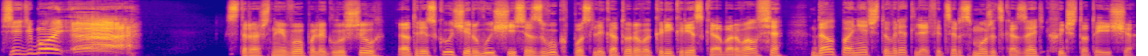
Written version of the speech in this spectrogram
Седьмой... А Страшный вопль оглушил, а трескучий рвущийся звук, после которого крик резко оборвался, дал понять, что вряд ли офицер сможет сказать хоть что-то еще.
